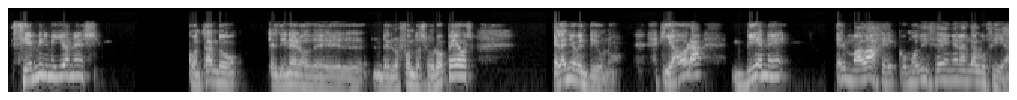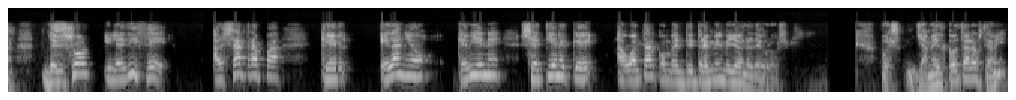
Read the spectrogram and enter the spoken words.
100 ¿eh? mil millones contando el dinero de los fondos europeos el año 21. Y ahora viene el malaje, como dicen en Andalucía, del sol y le dice al sátrapa que el, año que viene se tiene que aguantar con 23 mil millones de euros. Pues ya me contará usted a mí,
